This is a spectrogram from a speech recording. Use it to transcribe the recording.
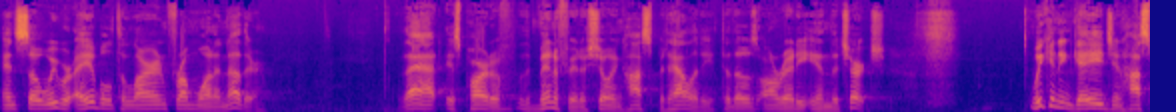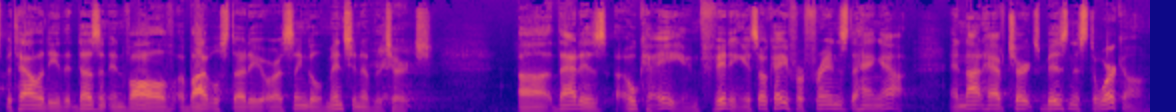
And so we were able to learn from one another. That is part of the benefit of showing hospitality to those already in the church. We can engage in hospitality that doesn't involve a Bible study or a single mention of the church. Uh, that is okay and fitting. It's okay for friends to hang out and not have church business to work on.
